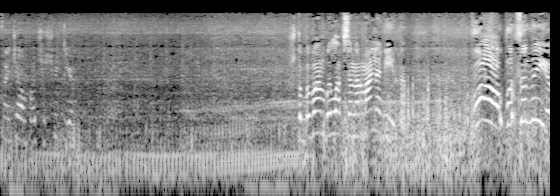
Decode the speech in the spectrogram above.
сначала по чуть-чуть. Чтобы вам было все нормально видно. Вау, пацаны!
